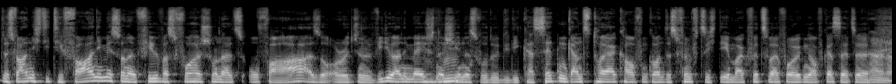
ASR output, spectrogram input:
das war nicht die TV-Animes, sondern viel, was vorher schon als OVA, also Original Video Animation erschienen ist, wo du dir die Kassetten ganz teuer kaufen konntest, 50 D-Mark für zwei Folgen auf Kassette. Ja, genau.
